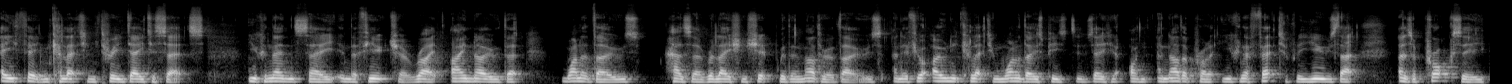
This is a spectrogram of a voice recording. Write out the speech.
a thing collecting three data sets, you can then say in the future, right, I know that one of those has a relationship with another of those. And if you're only collecting one of those pieces of data on another product, you can effectively use that as a proxy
